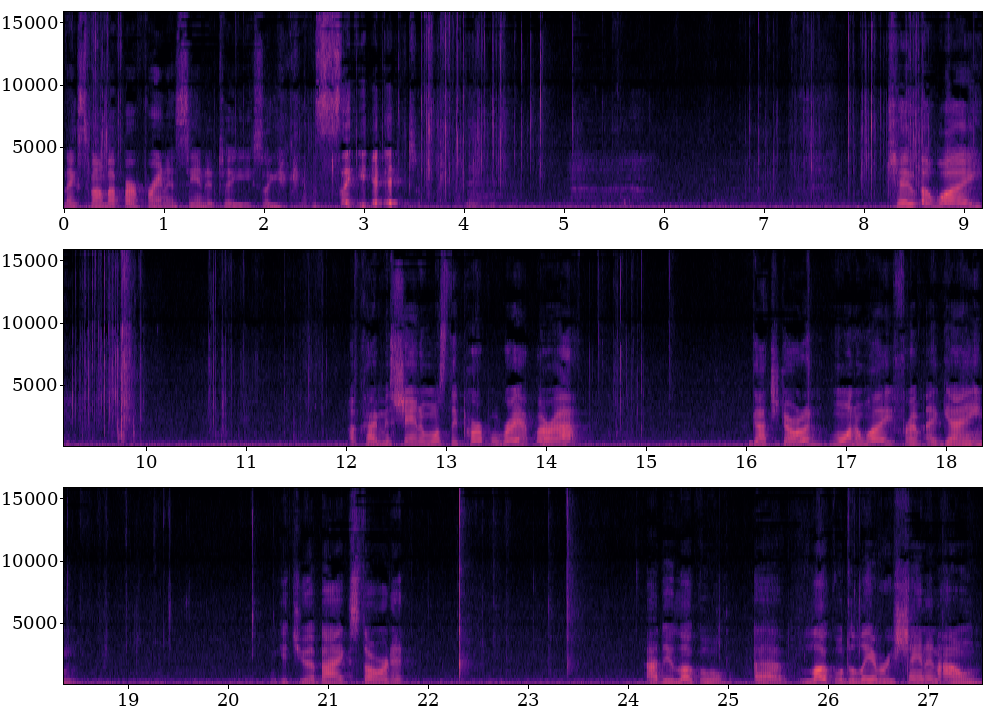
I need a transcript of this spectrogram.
next time I'm up our front and send it to you so you can see it. Two away. Okay, Miss Shannon wants the purple wrap, all right. Got you, darling. One away from a game. Get you a bag started. I do local uh, local delivery, Shannon, on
